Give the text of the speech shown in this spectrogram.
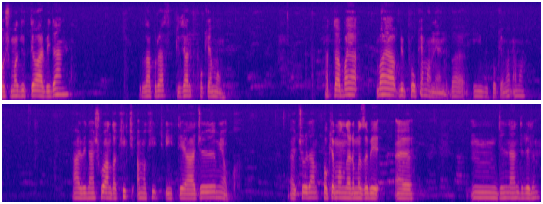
Hoşuma gitti harbiden. Lapras güzel Pokemon. Hatta baya baya bir Pokemon yani baya iyi bir Pokemon ama harbiden şu anda hiç ama hiç ihtiyacım yok. Evet şuradan Pokemon'larımızı bir e, hmm, dinlendirelim.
